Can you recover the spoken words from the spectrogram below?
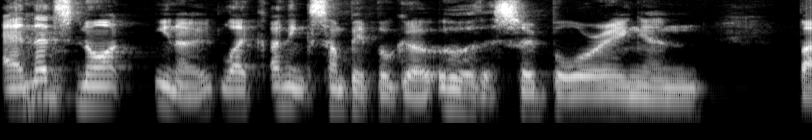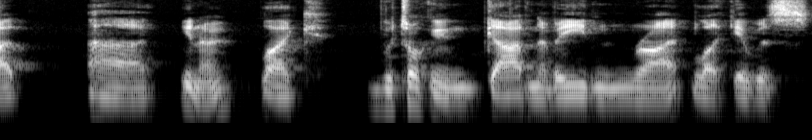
and that's not you know like i think some people go oh that's so boring and but uh you know like we're talking garden of eden right like it was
